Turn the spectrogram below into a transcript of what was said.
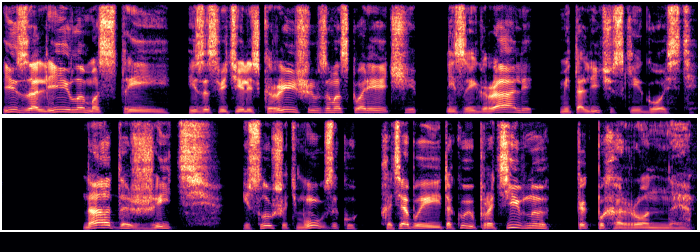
и залило мосты, и засветились крыши в Замоскворечье, и заиграли металлические гости. Надо жить и слушать музыку, хотя бы и такую противную, как похоронная.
